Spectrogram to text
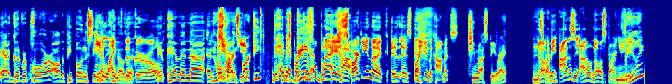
They had a good rapport. All the people in the scene. He had, liked you know, the, girl. Him, him and uh, and They Homegirl and Sparky. they had and that Sparky beautiful had- black hey, is. Sparky in the is, is Sparky in the comics? She must be right. No, I mean honestly, I don't know a Sparky. Really?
